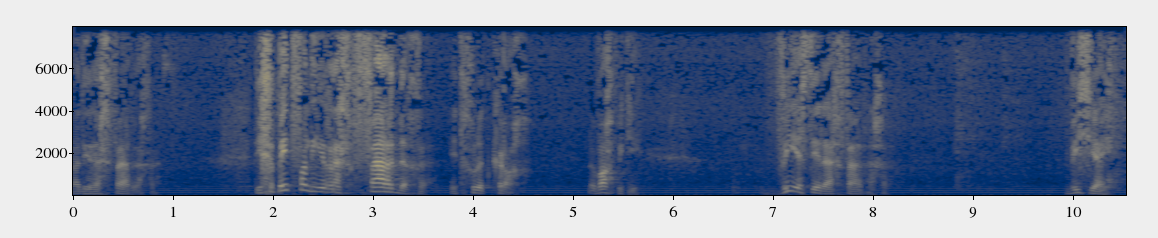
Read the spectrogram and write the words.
na die rechtverdige. Die gebed van die rechtverdige het groot kracht. Nou wacht bykie, wie is die rechtverdige? Wie is jy? Is jy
